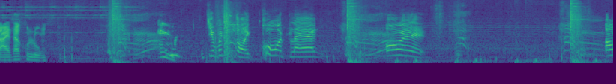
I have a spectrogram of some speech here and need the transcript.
ตายซะคุณลุง อืมจิมันต่อยโคตรแรง โอ้ยโอ้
